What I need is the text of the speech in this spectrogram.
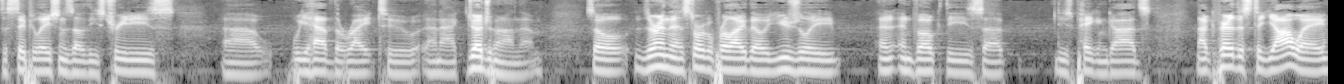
the stipulations of these treaties, uh, we have the right to enact judgment on them. So during the historical prologue, they'll usually in- invoke these uh, these pagan gods. Now compare this to Yahweh,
